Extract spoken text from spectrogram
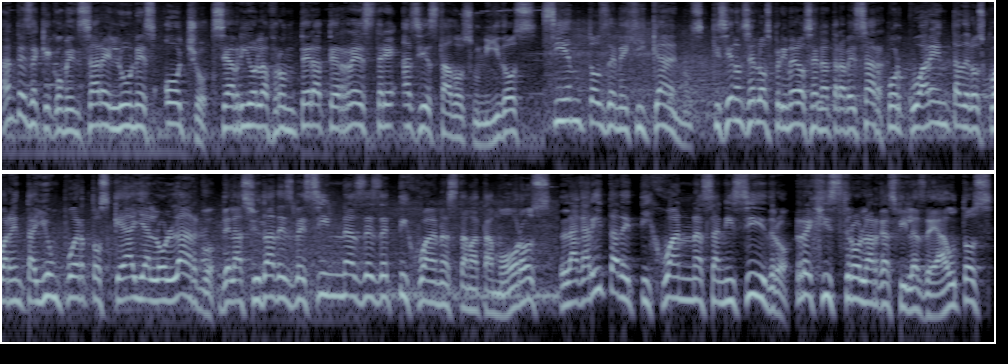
Antes de que comenzara el lunes 8, se abrió la frontera terrestre hacia Estados Unidos. Cientos de mexicanos quisieron ser los primeros en atravesar por 40 de los 41 puertos que hay a lo largo de las ciudades vecinas desde Tijuana hasta Matamoros. La garita de Tijuana San Isidro registró largas filas de autos.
